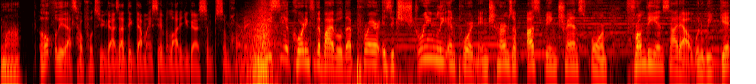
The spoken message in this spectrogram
Wow. Hopefully that's helpful to you guys. I think that might save a lot of you guys some some heartache. We see according to the Bible that prayer is extremely important in terms of us being transformed from the inside out when we get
